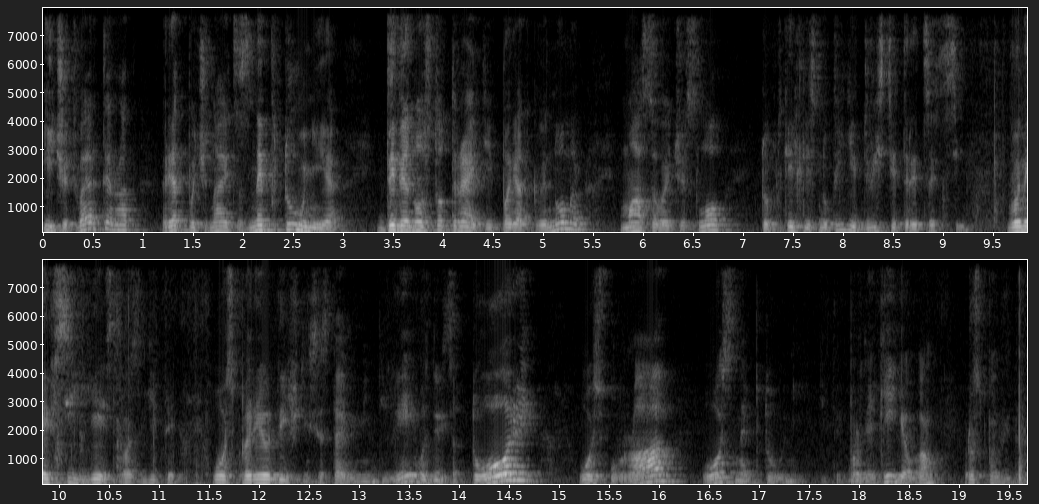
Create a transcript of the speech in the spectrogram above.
І четвертий ряд, ряд починається з Нептунія, 93 порядковий номер, масове число, тобто кількість нуклідів 237. Вони всі є у вас, діти, ось в періодичній системі Менділеєва. Ось дивіться, Торій, ось Уран, ось Нептуній, діти, про який я вам розповідав.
